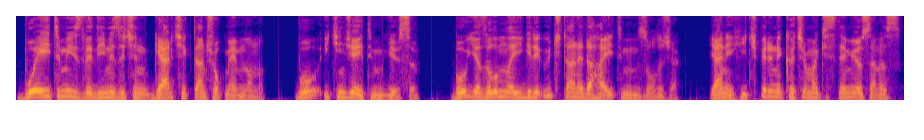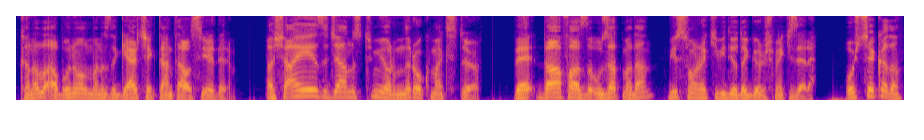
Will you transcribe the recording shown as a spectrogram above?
Bu eğitimi izlediğiniz için gerçekten çok memnunum. Bu ikinci eğitim girişim. Bu yazılımla ilgili 3 tane daha eğitimimiz olacak. Yani hiçbirini kaçırmak istemiyorsanız kanala abone olmanızı gerçekten tavsiye ederim. Aşağıya yazacağınız tüm yorumları okumak istiyorum. Ve daha fazla uzatmadan bir sonraki videoda görüşmek üzere. Hoşçakalın.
